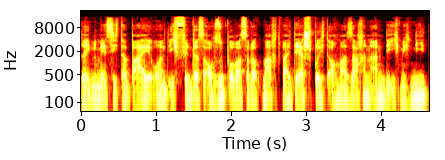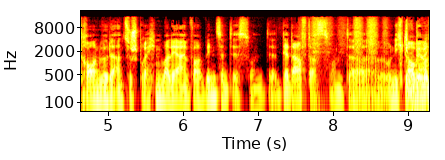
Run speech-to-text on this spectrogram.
regelmäßig dabei. Und ich finde das auch super, was er dort macht, weil der spricht auch mal Sachen an, die ich mich nie trauen würde anzusprechen, weil er einfach Vincent ist und äh, der darf das. Und, äh, und ich glaube, wenn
